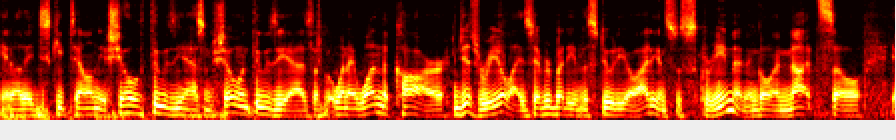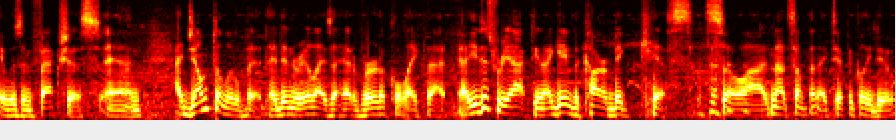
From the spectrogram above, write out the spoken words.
you know, they just keep telling you, show enthusiasm, show enthusiasm. But when I won the car, I just realized everybody in the studio audience was screaming and going nuts. So it was infectious. And I jumped a little bit. I didn't realize I had a vertical like that. Yeah, you just react. You know, I gave the car a big kiss. So uh, not something I typically do.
